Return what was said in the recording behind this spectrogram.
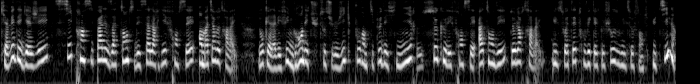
qui avait dégagé six principales attentes des salariés français en matière de travail. Donc elle avait fait une grande étude sociologique pour un petit peu définir euh, ce que les Français attendaient de leur travail. Ils souhaitaient trouver quelque chose où ils se sentent utiles,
